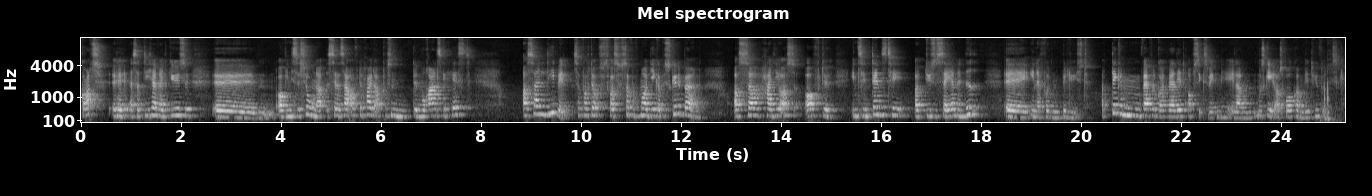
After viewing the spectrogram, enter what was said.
godt. Øh, altså de her religiøse øh, øh, organisationer sætter sig ofte højt op på sådan den moralske hest. Og så alligevel, så, for, for, så formår de ikke at beskytte børn, og så har de også ofte en tendens til at dyse sagerne ned, øh, end at få dem belyst. Og det kan i hvert fald godt være lidt opsigtsvækkende, eller måske også forekomme lidt hypotetisk.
